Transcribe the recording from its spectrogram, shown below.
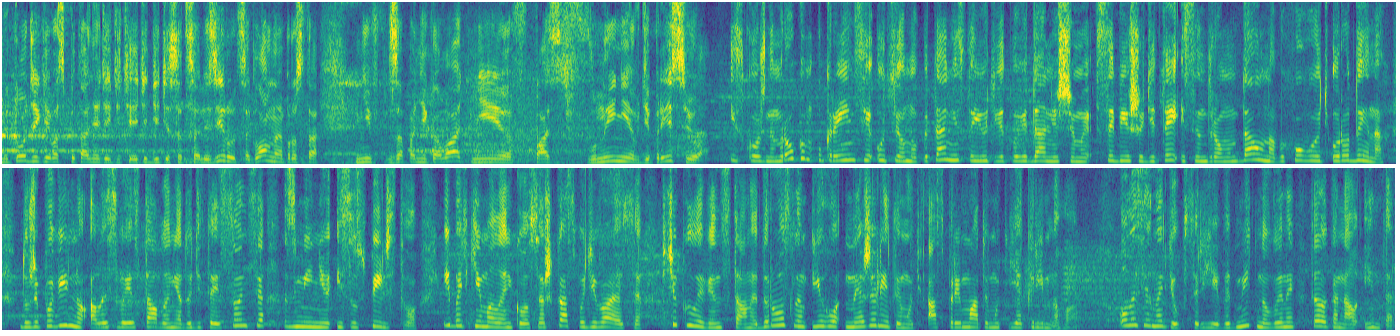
методики воспитания этих детей, эти дети социализируются. Главное просто не запаниковать, не впасть в уныние, в депрессию. І з кожним роком українці у цьому питанні стають відповідальнішими. Все більше дітей із синдромом Дауна виховують у родинах. Дуже повільно, але своє ставлення до дітей сонця змінює і суспільство. І батьки маленького Сашка сподіваються, що коли він стане дорослим, його не жалітимуть, а сприйматимуть як рівного. Олеся Гнатюк, Сергій Ведмідь. Новини телеканал Інтер.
